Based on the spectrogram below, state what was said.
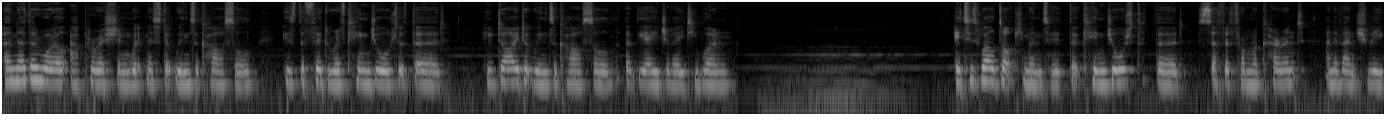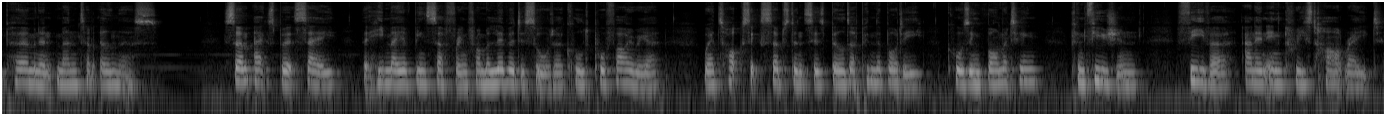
Another royal apparition witnessed at Windsor Castle is the figure of King George III, who died at Windsor Castle at the age of 81. It is well documented that King George III suffered from recurrent and eventually permanent mental illness. Some experts say that he may have been suffering from a liver disorder called porphyria, where toxic substances build up in the body, causing vomiting, confusion, fever, and an increased heart rate.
